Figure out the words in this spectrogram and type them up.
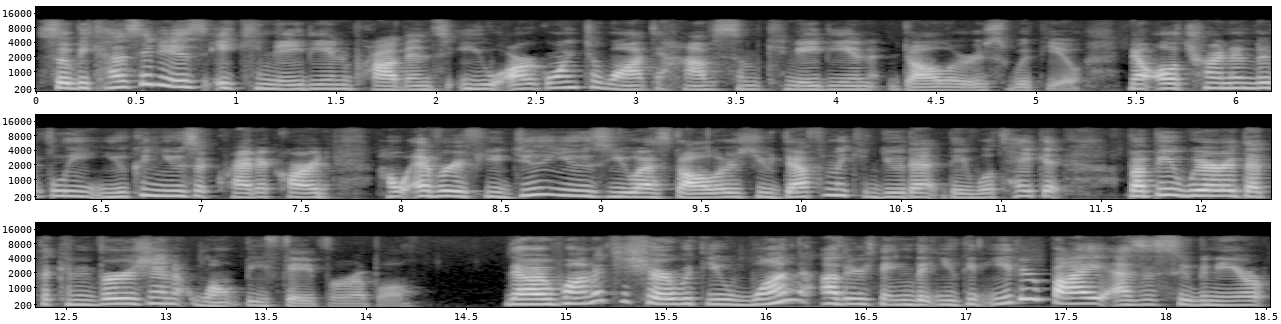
So because it is a Canadian province, you are going to want to have some Canadian dollars with you. Now alternatively, you can use a credit card. However, if you do use US dollars, you definitely can do that. They will take it, but beware that the conversion won't be favorable. Now I wanted to share with you one other thing that you could either buy as a souvenir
